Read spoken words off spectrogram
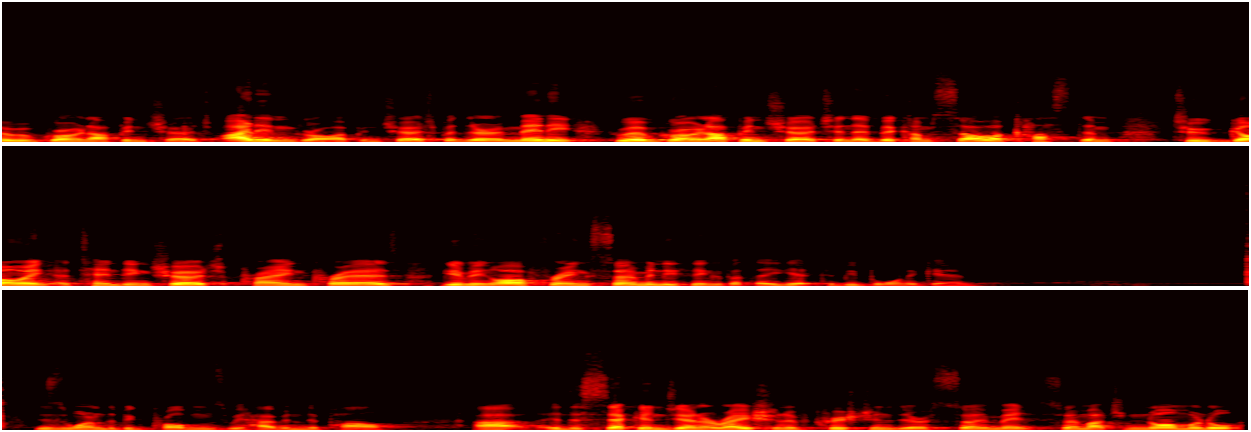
who have grown up in church. I didn't grow up in church, but there are many who have grown up in church and they've become so accustomed to going, attending church, praying prayers, giving offerings, so many things, but they're yet to be born again. This is one of the big problems we have in Nepal. Uh, in the second generation of Christians, there are so, many, so much nominal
